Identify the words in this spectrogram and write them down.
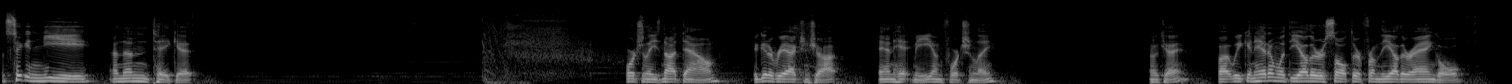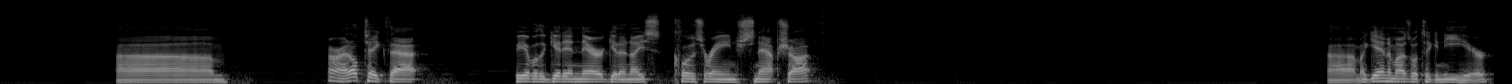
let's take a knee and then take it. Fortunately, he's not down. You get a reaction shot and hit me, unfortunately. Okay. But we can hit him with the other assaulter from the other angle. Um, all right, I'll take that. Be able to get in there, get a nice close range snapshot. Um, again, I might as well take a knee here.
